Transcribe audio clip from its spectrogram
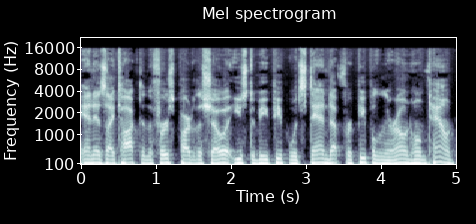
And as I talked in the first part of the show, it used to be people would stand up for people in their own hometown.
